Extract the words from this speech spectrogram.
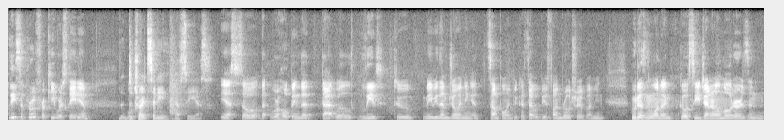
lease approved for Keyworth Stadium. The Detroit City FC, yes. Yes, so that we're hoping that that will lead to maybe them joining at some point because that would be a fun road trip. I mean, who doesn't want to go see General Motors and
